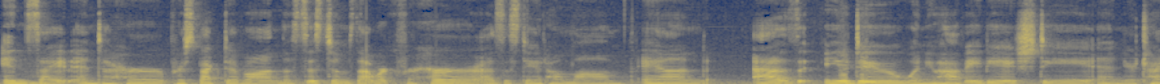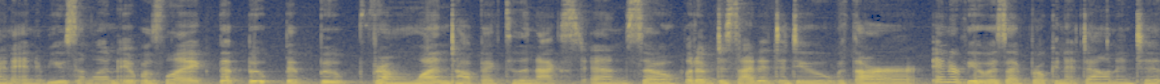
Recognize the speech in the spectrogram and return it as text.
insight into her perspective on the systems that work for her as a stay at home mom and as you do when you have ADHD and you're trying to interview someone, it was like bip boop, bip boop from one topic to the next. And so, what I've decided to do with our interview is I've broken it down into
